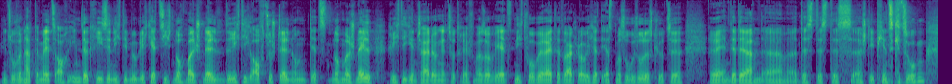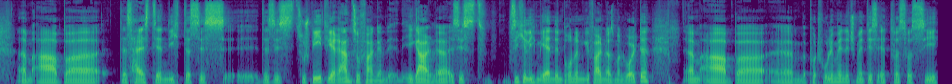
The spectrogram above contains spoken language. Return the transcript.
insofern hatte man jetzt auch in der Krise nicht die Möglichkeit, sich nochmal schnell richtig aufzustellen, um jetzt nochmal schnell richtige Entscheidungen zu treffen. Also wer jetzt nicht vorbereitet war, glaube ich, hat erstmal sowieso das kürzere Ende der, äh, des, des, des Stäbchens gezogen. Ähm, aber das heißt ja nicht, dass es, dass es zu spät wäre anzufangen. Egal, ja, es ist sicherlich mehr in den Brunnen gefallen, als man wollte. Ähm, aber ähm, Portfolio-Management ist etwas, was Sie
